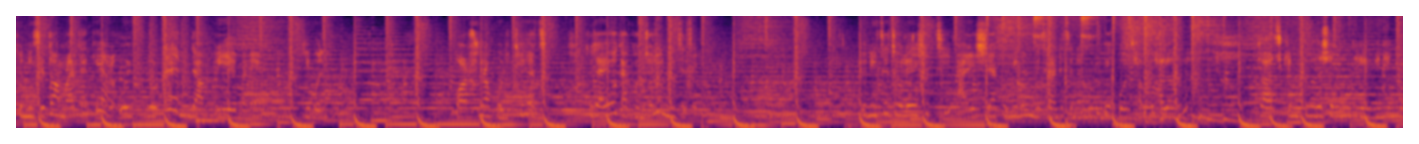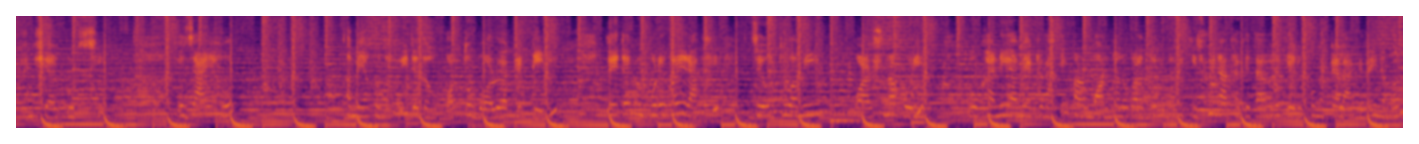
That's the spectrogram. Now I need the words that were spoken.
তো নিচে তো আমরা থাকি, আর ওই ফ্লোরটায় আমি যাব ইয়ে মানে কি বলি পড়াশোনা করি, ঠিক আছে? তো যাই হোক, এখন চলো নিচে যাই। তো নিচে চলে এসেছি, আর এসে এখন কিন্তু বিছানা টিছানাগুলোকে গোছাবো ভালোভাবে। তো আজকে আমি তোমাদের সাথে কিন্তু ইভিনিং রুটিন শেয়ার করছি। তো যাই হোক, আমি এখন দেখো এটা দেখো, কত বড় একটা টেবিল তো এটা আমি উপরে ঘরে রাখি, যেহেতু আমি পড়াশোনা করি ওখানেই আমি একটা রাখি, কারণ মন ভালো করার জন্য যদি কিছুই না থাকে, তাহলে এরকম একটা লাগে, তাই না বল?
